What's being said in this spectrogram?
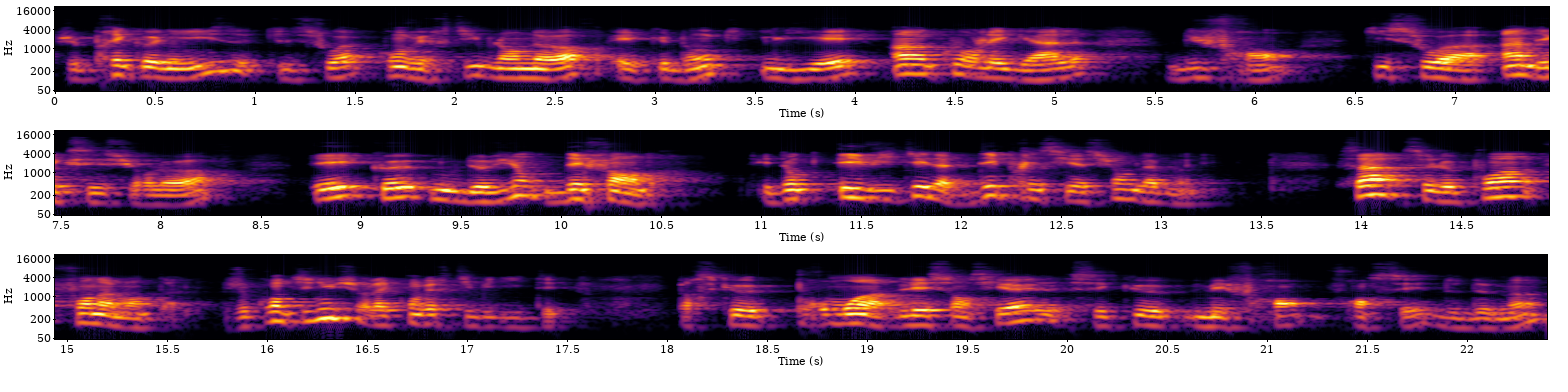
je préconise qu'il soit convertible en or et que donc il y ait un cours légal du franc qui soit indexé sur l'or et que nous devions défendre et donc éviter la dépréciation de la monnaie. Ça, c'est le point fondamental. Je continue sur la convertibilité. Parce que pour moi, l'essentiel, c'est que mes francs français de demain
